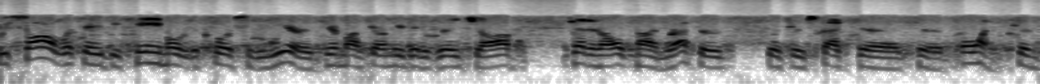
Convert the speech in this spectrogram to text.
we saw what they became over the course of the year. Jim Montgomery did a great job, set an all-time record with respect to, to points, and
